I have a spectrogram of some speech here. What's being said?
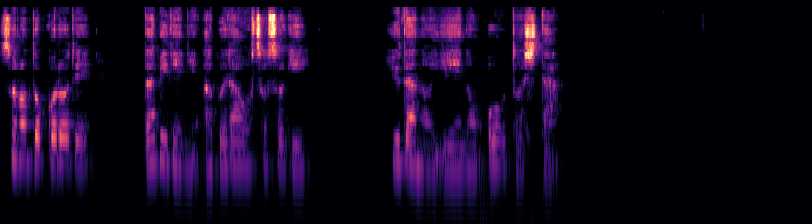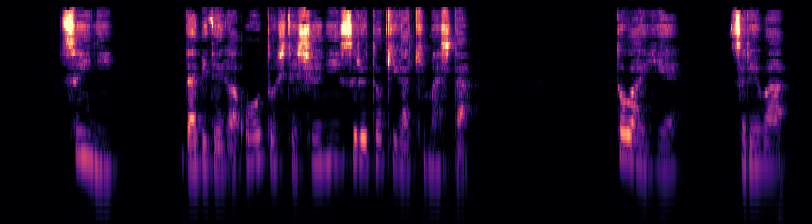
そのところでダビデに油を注ぎ、ユダの家の王とした。ついにダビデが王として就任する時が来ました。とはいえ、それは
